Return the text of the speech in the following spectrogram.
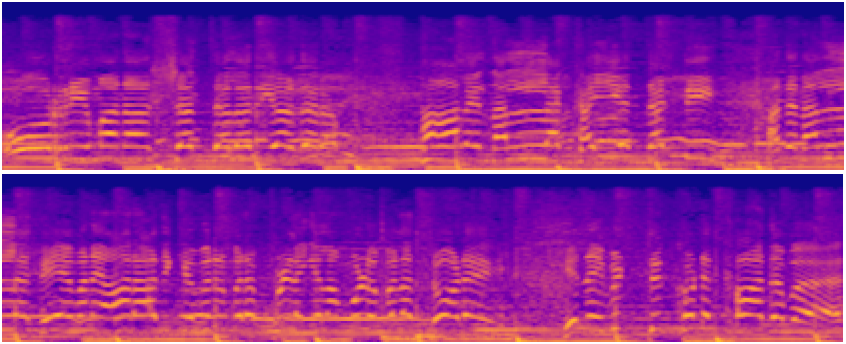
ஓரிமன சத்தலரியாதரம் காலை நல்ல கையை தட்டி அந்த நல்ல தேவனை ஆராதிக்க விரும்புகிற பிள்ளைகள் முழு பலத்தோடு என்னை விட்டு கொடுக்காதவர்.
